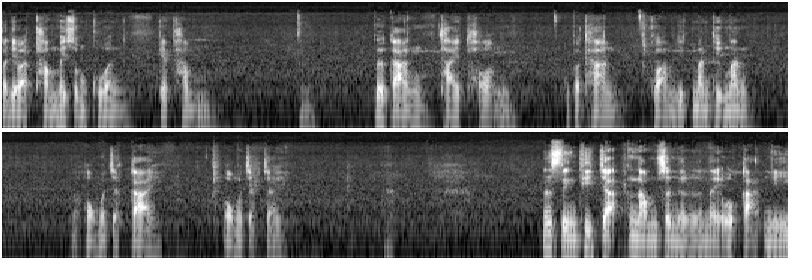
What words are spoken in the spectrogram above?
ปฏิบัติธรรมให้สมควรแก่ธรรม เพื่อการถ่ายถอนอุปทาน ความยึดมั่นถือมั่น ออกมาจากกายออกมาจากใจ นั้นสิ่งที่จะนำเสนอในโอกาสนี้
